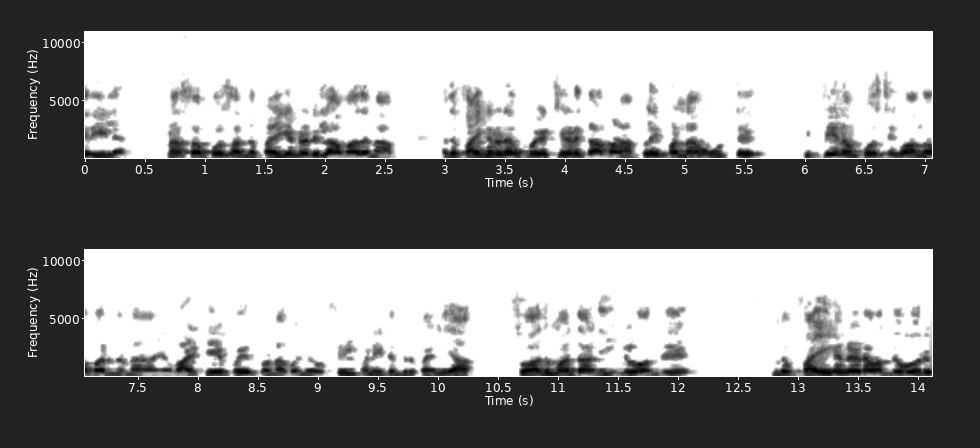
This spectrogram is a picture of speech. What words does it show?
தெரியல. நான் சப்போஸ் அந்த ஃபைவ் ஹண்ட்ரட் இல்லாமல் அதை நான் அது ஃபைவ் ஹண்ட்ரட் முயற்சி எடுக்காம நான் அப்ளை பண்ணாமல் விட்டு இப்பயும் நான் போஸ்டிங் வாங்காம இருந்தேன்னா என் வாழ்க்கையே போயிருக்கோம் நான் கொஞ்சம் ஃபீல் பண்ணிட்டு இருந்திருப்பேன் இல்லையா? ஸோ அது மாதிரி தான் நீங்களும் வந்து இந்த ஃபைவ் ஹண்ட்ரடை வந்து ஒரு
